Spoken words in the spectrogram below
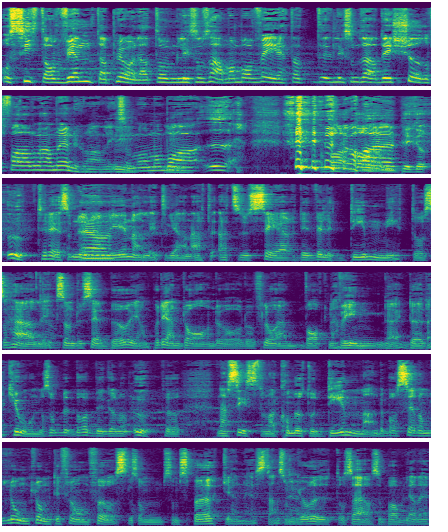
att sitta och vänta på det. Att de liksom så här, man bara vet att det, liksom så här, det är kört för alla de här människorna liksom. Och man bara, ugh. Och bara, bara Ja. bygger upp till det som du Ja. nämnde innan lite grann. Att, att du ser, det är väldigt dimmigt och så här liksom. Du ser början på den dagen då, då Florian vaknar vid där döda kon. Och så bara bygger de upp hur nazisterna kommer ut ur dimman. Du bara ser dem långt, långt ifrån först. Som, som spöken nästan som går ut och så här. Så bara blir det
